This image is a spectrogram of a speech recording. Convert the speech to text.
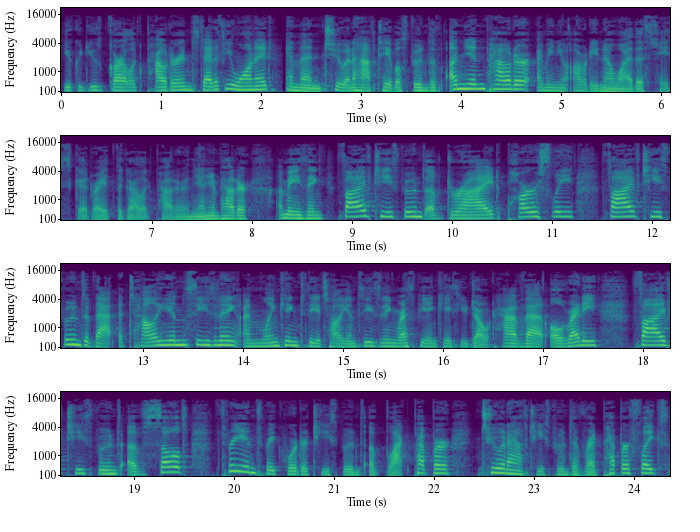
You could use garlic powder instead if you wanted. And then two and a half tablespoons of onion powder. I mean, you already know why this tastes good, right? The garlic powder and the onion powder. Amazing. Five teaspoons of dried parsley. Five teaspoons of that Italian seasoning. I'm linking to the Italian seasoning recipe in case you don't have that already. Five teaspoons of salt, three and three quarter teaspoons of black pepper, two and a half teaspoons of red pepper flakes.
